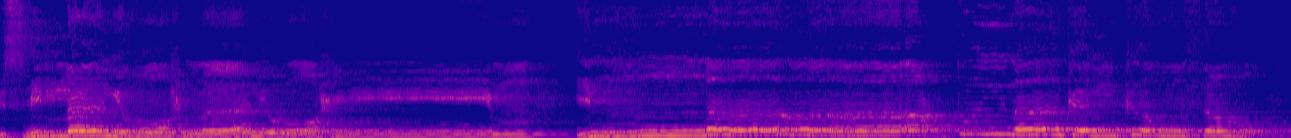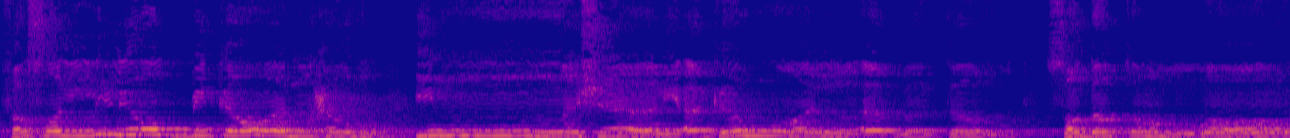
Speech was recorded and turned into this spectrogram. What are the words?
بسم الله الرحمن الرحيم إنا أعطيناك الكوثر فصل لربك وانحر إن شانئك هو الأبتر صدق الله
